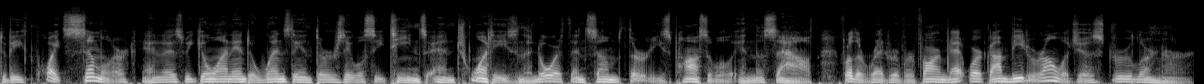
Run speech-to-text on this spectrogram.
to be quite similar, and as we go on into Wednesday and Thursday, we'll see teens and 20s in the north and some 30s possible in the south. For the Red River Farm Network, Meteorologist Drew Lerner.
